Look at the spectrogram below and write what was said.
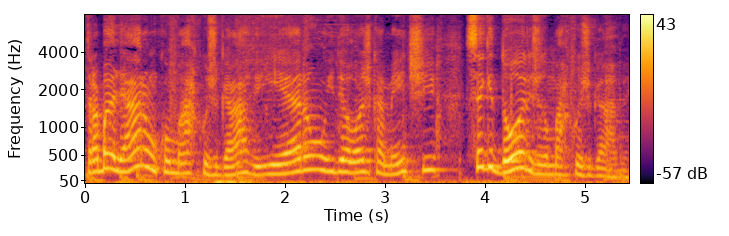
trabalharam com Marcus Garvey e eram ideologicamente seguidores do Marcus Garvey.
